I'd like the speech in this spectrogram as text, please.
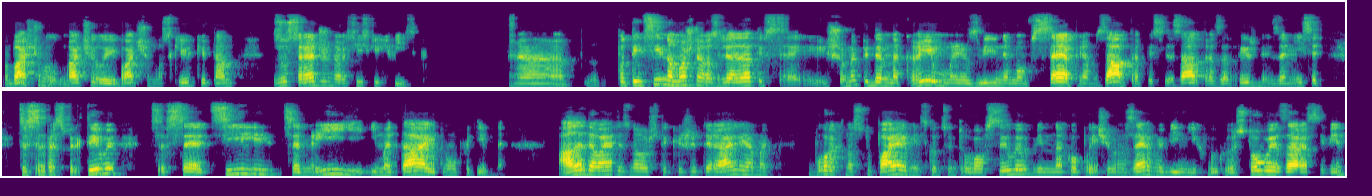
Ми бачимо, бачили і бачимо, скільки там зосереджено російських військ. Е, Потенційно можна розглядати все. І що ми підемо на Крим, ми звільнимо все прямо завтра, післязавтра, за тиждень, за місяць. Це все перспективи, це все цілі, це мрії і мета, і тому подібне. Але давайте знову ж таки жити реаліями. Ворог наступає, він сконцентрував сили, він накопичив резерви, він їх використовує зараз і він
